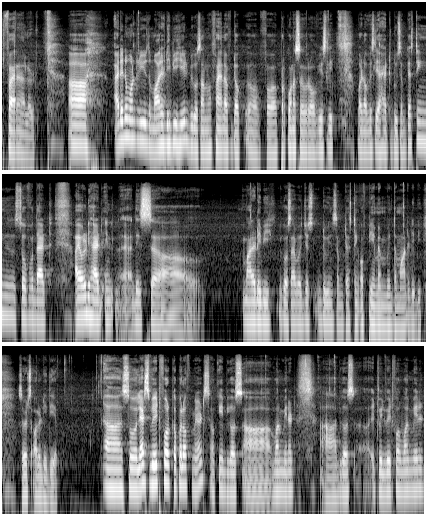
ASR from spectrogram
fire an alert. I didn't want to use the MariaDB here because I'm a fan of doc of uh, Percona server obviously. But obviously I had to do some testing so for that I already had in uh, this uh, MariaDB because I was just doing some testing of PMM with the MariaDB. So it's already there uh, so let's wait for a couple of minutes okay because uh, one minute uh, because uh, it will wait for one minute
